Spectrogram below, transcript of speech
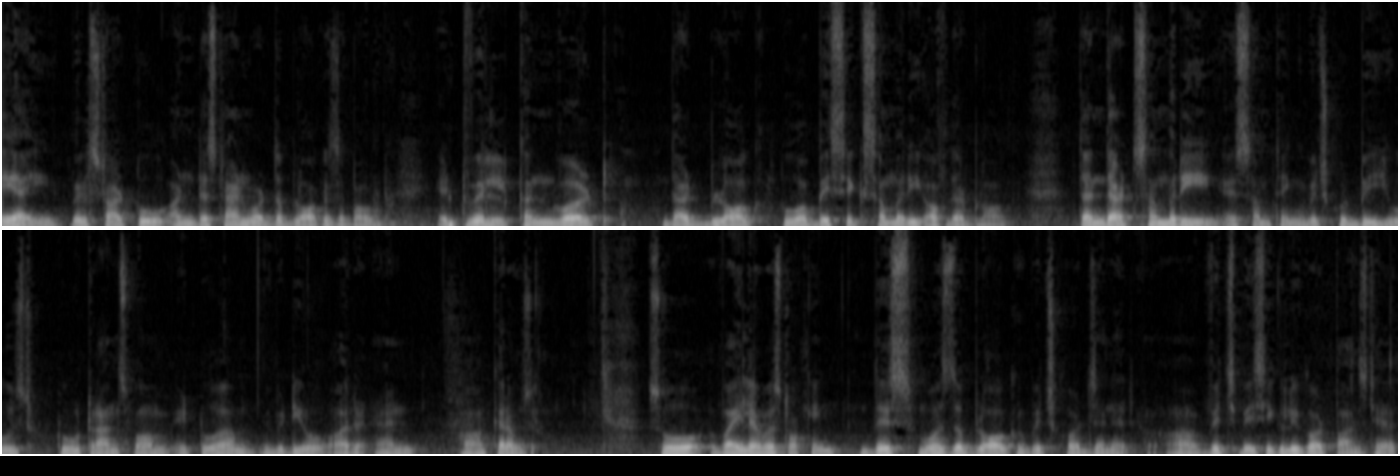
AI will start to understand what the blog is about. It will convert that blog to a basic summary of that blog then that summary is something which could be used to transform it to a video or an uh, carousel. So while I was talking, this was the blog which got gener- uh, which basically got passed here,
